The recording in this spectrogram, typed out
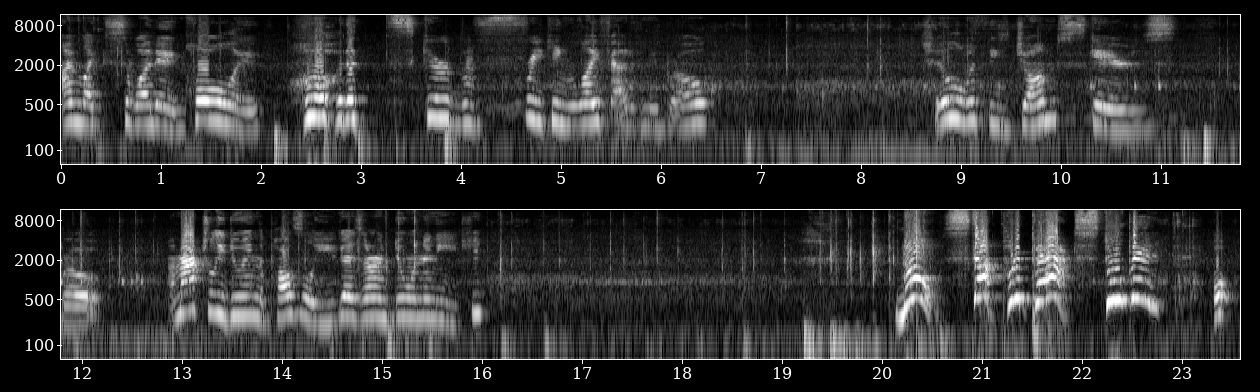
I'm like sweating. Holy. Oh, that scared the freaking life out of me, bro. Chill with these jump scares, bro. I'm actually doing the puzzle. You guys aren't doing any shit. No! Stop! Put it back! Stupid! Oh.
